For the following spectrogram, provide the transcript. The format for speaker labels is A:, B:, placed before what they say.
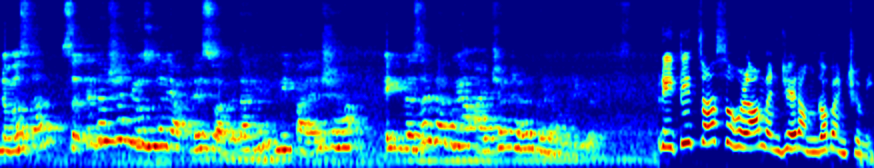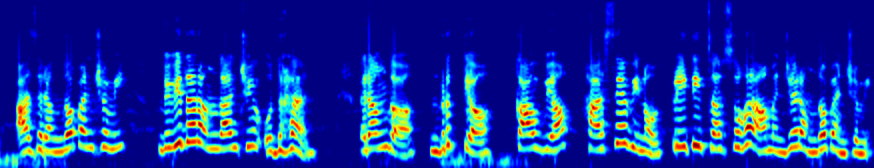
A: नमस्कार सत्यदर्शन न्यूजमध्ये आपले स्वागत आहे. मी पायल शहा. एक नजर टाकूया आजच्या ठळक घडामोडीवर.
B: प्रीतीचा सोहळा म्हणजे रंगपंचमी. आज रंगपंचमी विविध रंगांची उधळण. रंग नृत्य काव्य हास्य विनोद प्रीतीचा सोहळा म्हणजे रंगपंचमी.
